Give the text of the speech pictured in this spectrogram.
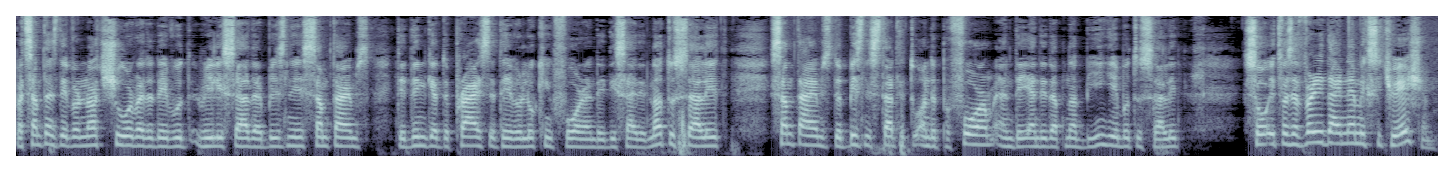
but sometimes they were not sure whether they would really sell their business. Sometimes they didn't get the price that they were looking for and they decided not to sell it. Sometimes the business started to underperform and they ended up not being able to sell it. So it was a very dynamic situation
